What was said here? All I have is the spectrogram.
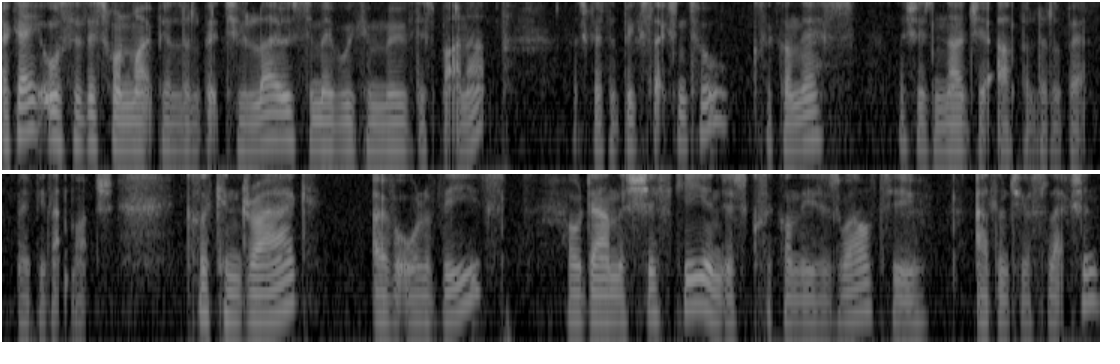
Okay, also this one might be a little bit too low, so maybe we can move this button up. Let's go to the big selection tool, click on this, let's just nudge it up a little bit, maybe that much. Click and drag over all of these, hold down the shift key and just click on these as well to add them to your selection.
